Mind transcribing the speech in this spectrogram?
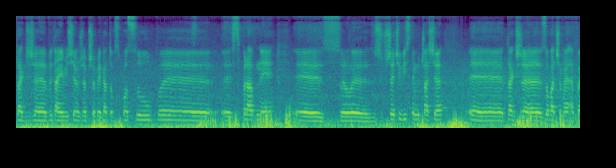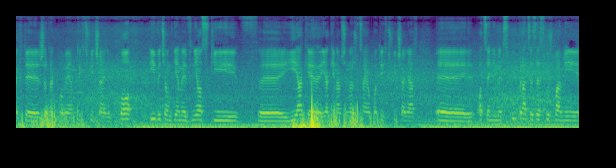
także wydaje mi się, że przebiega to w sposób e, e, sprawny, e, z, w rzeczywistym czasie. Także zobaczymy efekty, że tak powiem, tych ćwiczeń po i wyciągniemy wnioski, w, jakie, jakie nam się narzucają po tych ćwiczeniach. E, ocenimy współpracę ze służbami, e,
